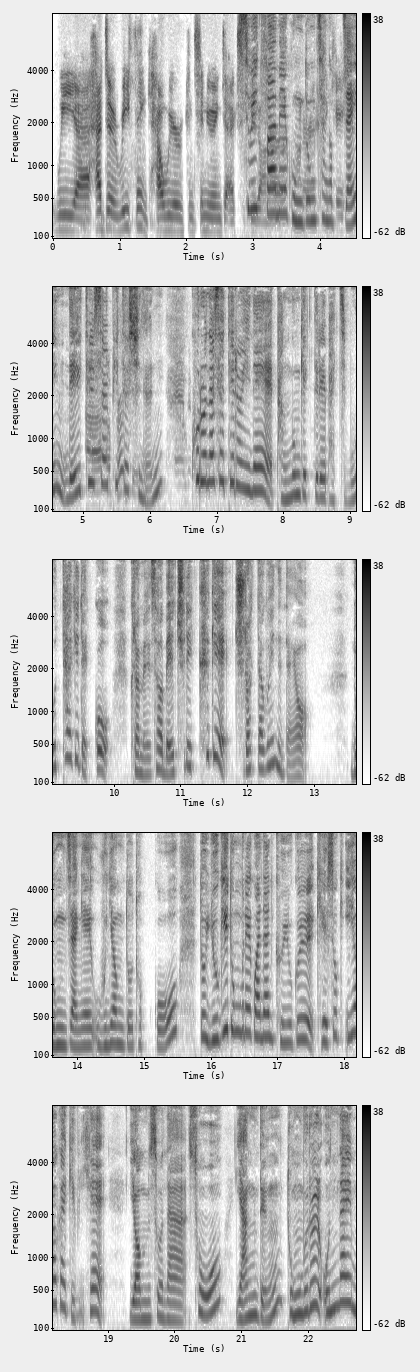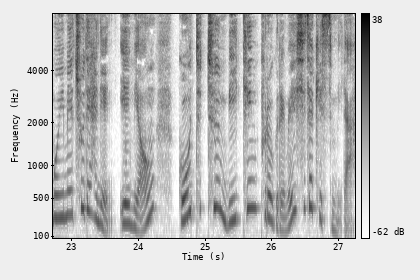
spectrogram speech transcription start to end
we uh, had to rethink how we were continuing to execute on our, 스윗팜의 our 공동 창업자인 uh, 설피터 approaches. 씨는 코로나 사태로 인해 방문객들을 받지 못하게 됐고 그러면서 매출이 크게 줄었다고 했는데요. 농장의 운영도 돕고 또 유기동물에 관한 교육을 계속 이어가기 위해 염소나 소, 양 등 동물을 온라인 모임에 초대하는 일명 Goat to Meeting 프로그램을 시작했습니다.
